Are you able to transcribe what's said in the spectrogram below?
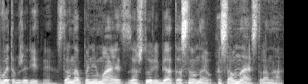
в этом же ритме. Страна понимает, за что ребята, основная, основная страна.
